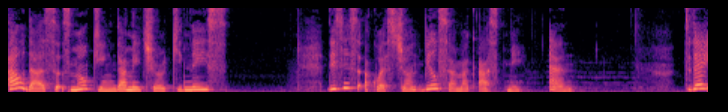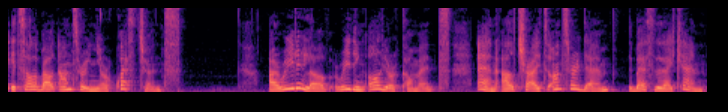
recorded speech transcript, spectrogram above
How does smoking damage your kidneys? This is a question Bill Samak asked me, and today it's all about answering your questions. I really love reading all your comments, and I'll try to answer them the best that I can.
